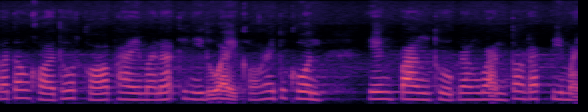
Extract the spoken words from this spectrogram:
ก็ต้องขอโทษขออภัยมาณที่นี้ด้วย ขอให้ทุกคนเฮงปังถูกรางวัลต้อนรับปีใหม่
